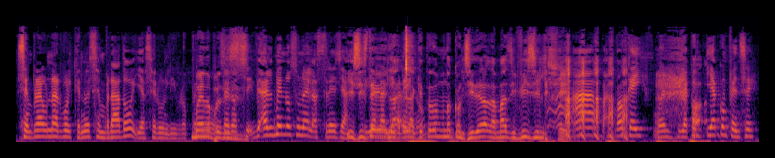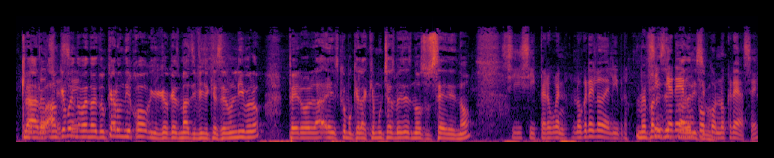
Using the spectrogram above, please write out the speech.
sembrar un árbol que no he sembrado y hacer un libro. Pero, Bueno, pues pero dices- sí, al menos una de las tres ya. Hiciste ya la, libré, la ¿no? que todo el mundo considera la más difícil. Ah, ok, bueno, ya, com- ya compensé. Claro, Entonces, aunque bueno, sí. bueno, educar un hijo creo que es más difícil que hacer un libro, pero la- es como que la que muchas veces no sucede, ¿no? Sí, sí, pero bueno, logré lo del libro. Me parece Sin querer padrísimo. un poco, no creas, ¿eh?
